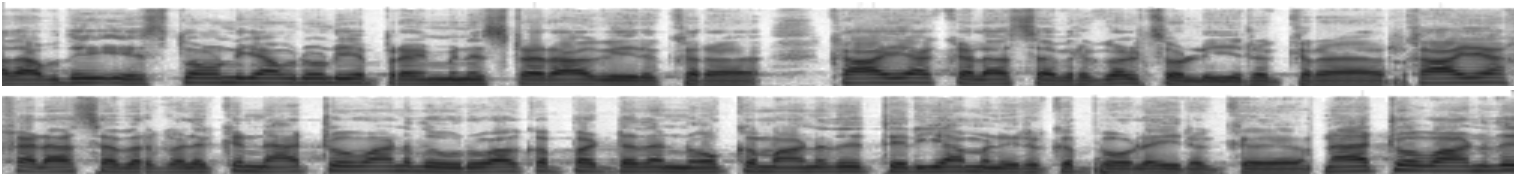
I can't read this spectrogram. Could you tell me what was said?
அதாவது எஸ்தோனியாவினுடைய பிரைம் மினிஸ்டராக இருக்கிற காயா கெலாஸ் அவர்கள் சொல்லியிருக்கிறார். காயா கெலாஸ் அவர்களுக்கு நாட்டோவானது உருவாக்கப்பட்டதன் நோக்கமானது அது தெரியாமல் இருக்க போல இருக்கு. நாட்டோவானது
